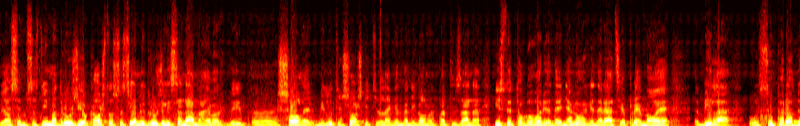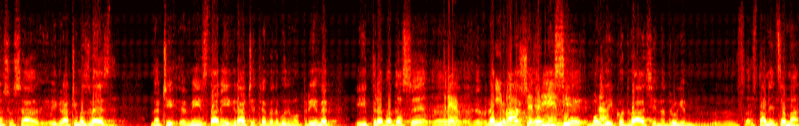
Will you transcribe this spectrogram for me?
ja sam se s njima družio kao što su se oni družili sa nama. Evo, i, e, Šole, Milutin Šoškić, legendarni golman Partizana, isto je to govorio da je njegova generacija pre moje bila u super odnosu sa igračima Zvezde. Znači, mi stariji igrači treba da budemo primer i treba da se e, Treba. I naprave vaše neke vreme. emisije, možda Da. i kod vas i na drugim e, sta- stanicama,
